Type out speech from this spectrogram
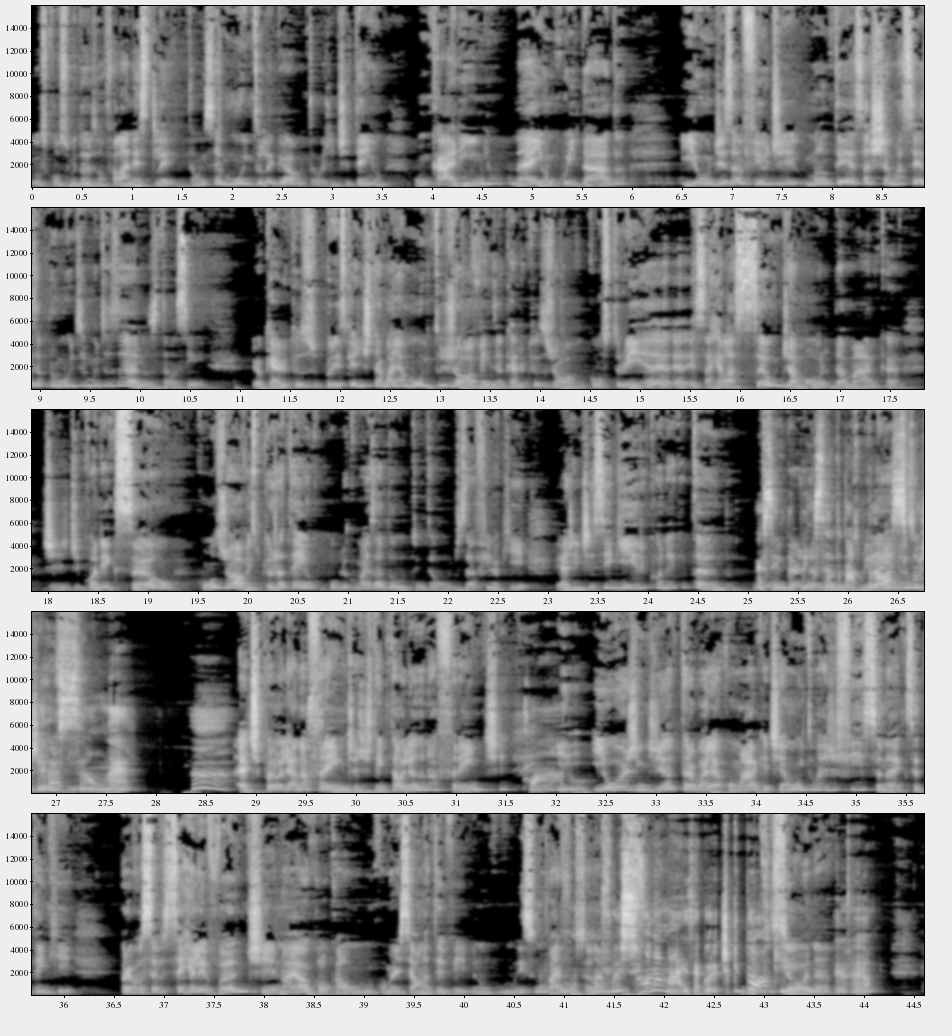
os consumidores vão falar Nestlé. Então isso é muito legal. Então a gente tem um carinho, né, e um cuidado e um desafio de manter essa chama acesa por muitos e muitos anos. Então assim, eu quero que os, por isso que a gente trabalha muito jovens. Eu quero que os jovens construir essa relação de amor da marca, de, de conexão com os jovens, porque eu já tenho com o público mais adulto. Então, o desafio aqui é a gente seguir conectando. É sempre então, pensando na próxima geração, né? É tipo, é olhar na frente. A gente tem que estar tá olhando na frente. Claro. E, e, hoje em dia, trabalhar com marketing é muito mais difícil, né? Que você tem que. Para você ser relevante, não é eu colocar um comercial na TV. Não, isso não vai funcionar não, não mais. funciona mais. Agora é TikTok. Não funciona. Uhum.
